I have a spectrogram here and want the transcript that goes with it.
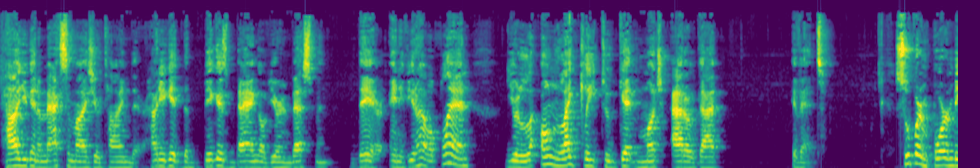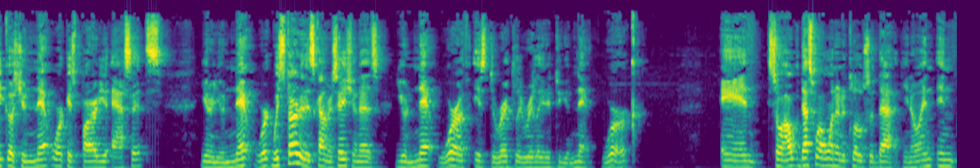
How are you going to maximize your time there? How do you get the biggest bang of your investment there? And if you don't have a plan, you're unlikely to get much out of that event. Super important because your network is part of your assets. You know, your network. We started this conversation as your net worth is directly related to your network, and so I, that's why I wanted to close with that. You know, and and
